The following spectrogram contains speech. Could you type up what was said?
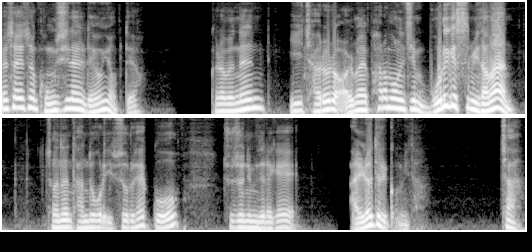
회사에서는 공시낼 내용이 없대요. 그러면은 이 자료를 얼마에 팔아먹는지 모르겠습니다만 저는 단독으로 입수를 했고 주주님들에게 알려드릴 겁니다. 자,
